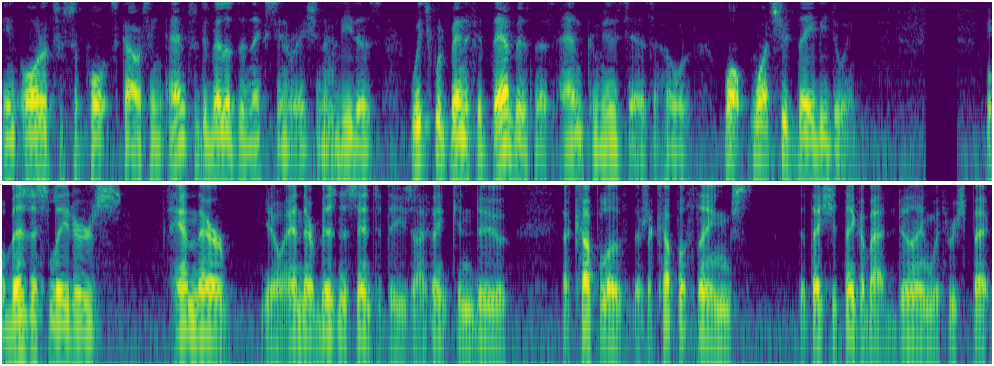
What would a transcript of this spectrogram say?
in order to support scouting and to develop the next generation of leaders, which would benefit their business and community as a whole? What, what should they be doing? Well, business leaders and their you know and their business entities, I think, can do a couple of there's a couple of things that they should think about doing with respect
